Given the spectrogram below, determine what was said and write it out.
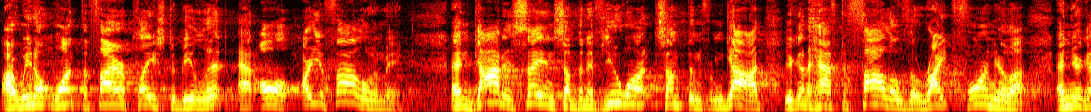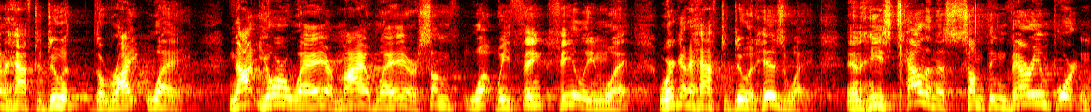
Or we don't want the fireplace to be lit at all. Are you following me? And God is saying something. If you want something from God, you're going to have to follow the right formula and you're going to have to do it the right way. Not your way or my way or some what we think feeling way. We're going to have to do it His way. And He's telling us something very important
